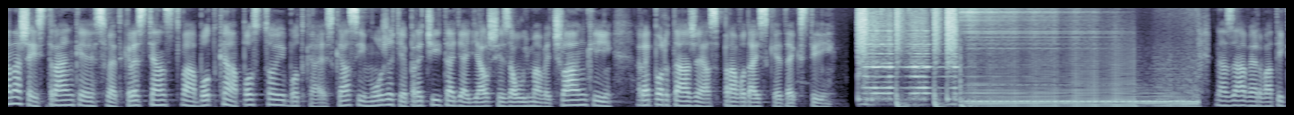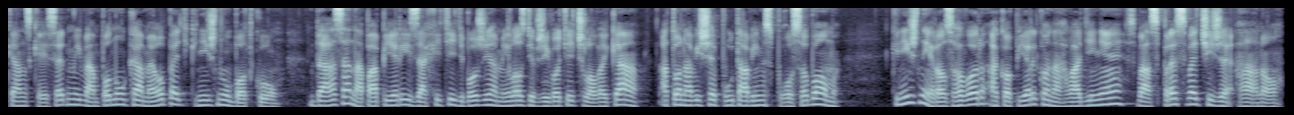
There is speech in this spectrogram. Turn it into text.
Na našej stránke svetkresťanstva.postoj.sk si môžete prečítať aj ďalšie zaujímavé články, reportáže a spravodajské texty. Na záver Vatikánskej sedmy vám ponúkame opäť knižnú bodku. Dá sa na papieri zachytiť Božia milosť v živote človeka? A to navyše pútavým spôsobom? Knižný rozhovor ako pierko na hladine vás presvedčí, že áno.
